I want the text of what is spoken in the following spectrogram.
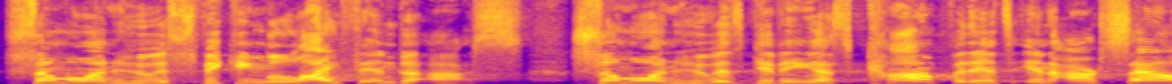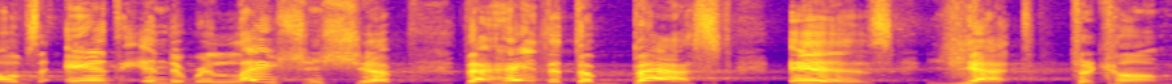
someone who is speaking life into us, someone who is giving us confidence in ourselves and in the relationship that, hey, that the best is yet to come.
